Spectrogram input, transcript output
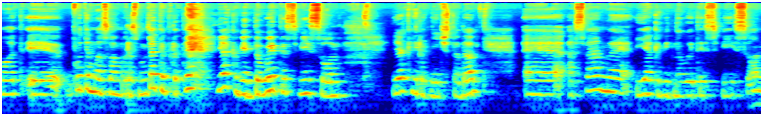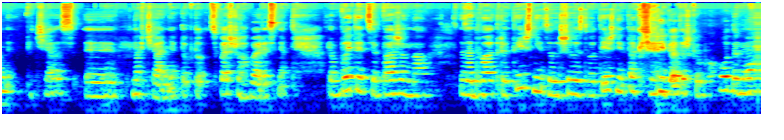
От, і будемо з вами розмовляти про те, як відновити свій сон. Як іронічно, да? Е, а саме як відновити свій сон під час е, навчання, тобто з 1 вересня. Робити це бажано за 2-3 тижні, залишилось 2 тижні, так що, ребятушки, ходимо,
